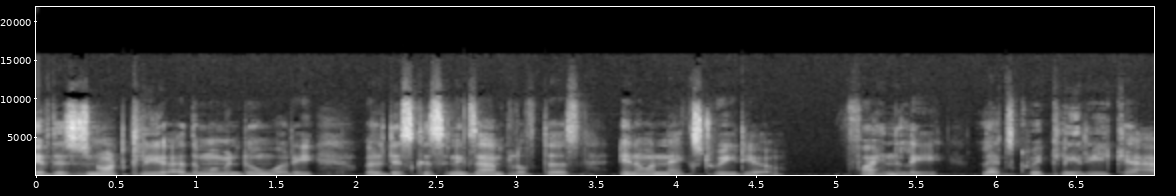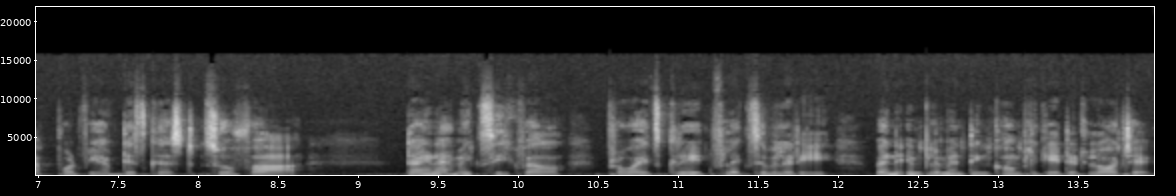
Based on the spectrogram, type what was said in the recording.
If this is not clear at the moment, don't worry. We'll discuss an example of this in our next video. Finally, let's quickly recap what we have discussed so far. Dynamic SQL provides great flexibility when implementing complicated logic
